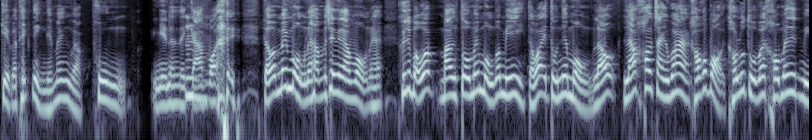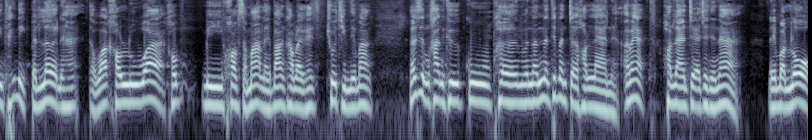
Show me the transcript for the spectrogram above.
เกี่ยวกับเทคนิคเนี่ยแม่งแบบพุ่งอย่างเงี้ยนะในกราฟอืมบอลแต่ว่าไม่หมงนะครับไม่ใช่ในการหมงนะฮะคือจะบอกว่าบางตัวไม่หมงก็มี แต่ว่าไอ้ตัวเนี้ยหมงแล้วแล้วเข้าใจว่าเขาก็บอกเขารู้ตัวว่าเขาไม่ได้มีเทคนิคเป็นเลิศนะฮะแต่ว่าเขารู้ว่าเขามีความสามารถอะไรบ้างทำอะไรให้ช่วยทีมได้บ้าง และที่สำคัญคือกูเพลินวันนั้นน่ะที่มันเจอฮอลแลนด์เนี่ยเอ้ยไม่ใช่ฮอลแลนด์เจออาร์เจนตินา ในบอลโลก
